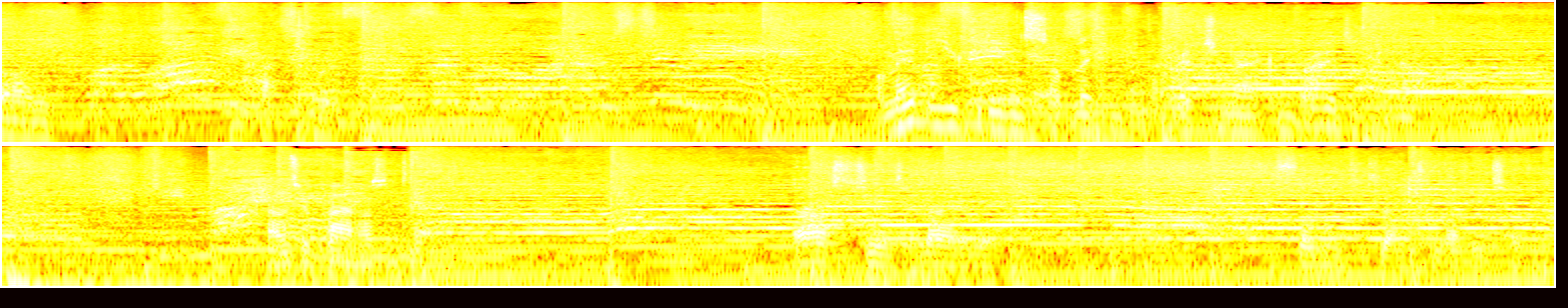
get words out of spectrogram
a to. food for the worms to eat. Or maybe you could even stop looking for that rich American bride you've been after. That was your plan, wasn't it? I asked you to marry me. Before we could learn to love each other.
